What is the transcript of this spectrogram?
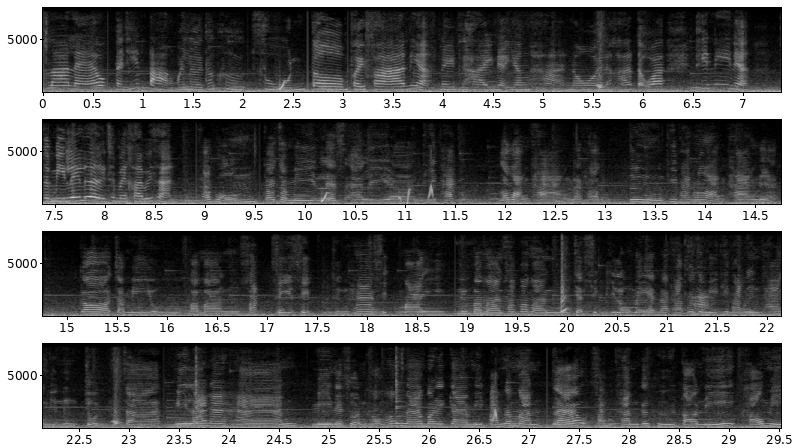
สลาแล้ว แต่ที่ต่างไปเลยก็คือ ศูนย์เติมไฟฟ้าเนี่ยในไทยเนี่ยยังหาน้อยนะคะ แต่ว่าที่นี่เนี่ยจะมีเรื่อยๆเลยใช่ไหมคะพี่สัน ครับผมก็จะมี less area ที่พักระหว่างทางนะครับ ซึ่งที่พักระหว่างทางเนี่ย ก็จะมีอยู่ประมาณสัก 40ถึง50 ไมล์หรือประมาณสักประมาณ 70 กิโลเมตรนะครับ ก็จะมีที่พักริมทางอยู่1จุด จะมีร้านอาหาร มีในส่วนของห้องน้ำบริการมีปั๊มน้ำมัน แล้วสำคัญก็คือตอนนี้เขามี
